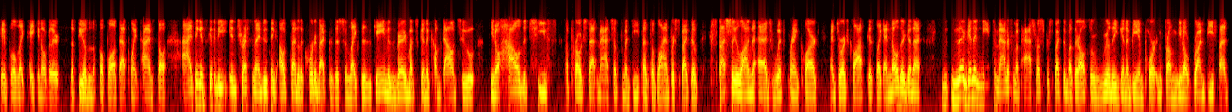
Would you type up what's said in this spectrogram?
capable like taking over their, the field and the football at that point in time. So I think it's going to be interesting. I do think outside of the quarterback position, like this game is very much going to come down to you know how the Chiefs approach that matchup from a defensive line perspective, especially along the edge with Frank Clark and George Karlaftis. Like I know they're gonna they're going to need to matter from a pass rush perspective, but they're also really going to be important from, you know, run defense,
